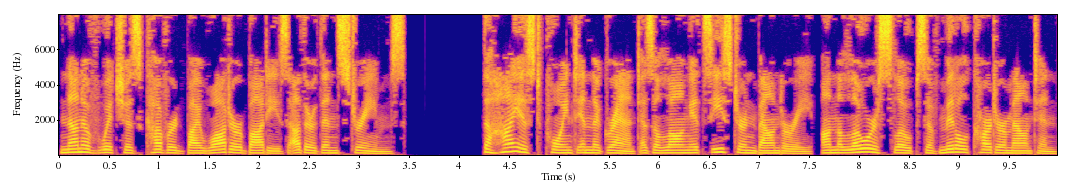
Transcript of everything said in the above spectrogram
none of which is covered by water bodies other than streams. The highest point in the grant is along its eastern boundary, on the lower slopes of Middle Carter Mountain,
